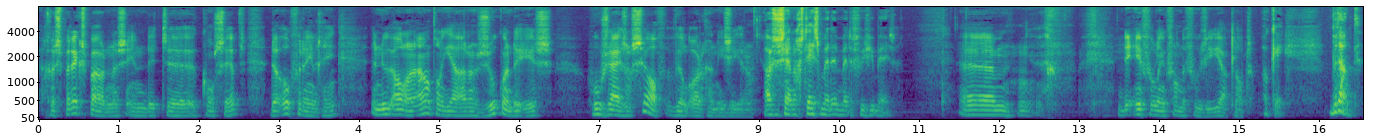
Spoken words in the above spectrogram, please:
gesprekspartners in dit concept, de oogvereniging, nu al een aantal jaren zoekende is hoe zij zichzelf wil organiseren. Nou, ze zijn nog steeds met de, met de fusie bezig. Ehm, de invulling van de fusie, ja klopt. Oké, bedankt.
